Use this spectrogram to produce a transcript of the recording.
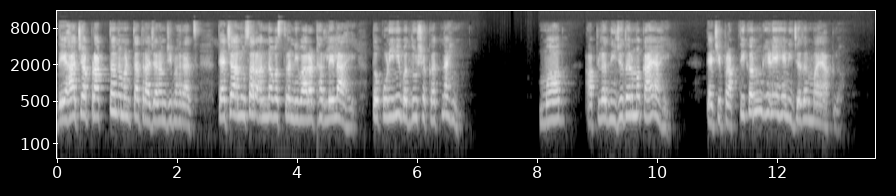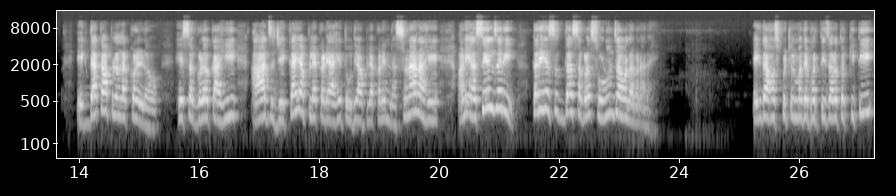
देहाच्या प्राक्तन म्हणतात राजारामजी महाराज. त्याच्या अनुसार अन्न वस्त्र निवारा ठरलेला आहे. तो कोणीही बदलू शकत नाही. मग आपलं निजधर्म काय आहे? त्याची प्राप्ती करून घेणे हे निजधर्म आहे आपलं. एकदा का आपल्याला कळलं हे सगळं काही आज जे काही आपल्याकडे आहे तो उद्या आपल्याकडे नसणार आहे. आणि असेल जरी तरी हे सुद्धा सगळं सोडून जावं लागणार आहे. एकदा हॉस्पिटलमध्ये भरती झालो तर किती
